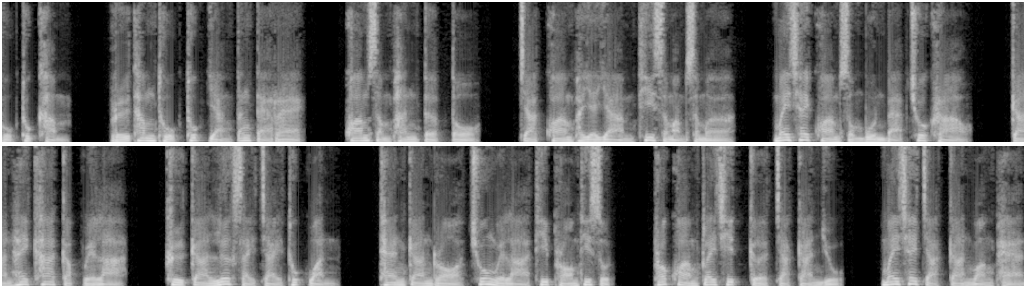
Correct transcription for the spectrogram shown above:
ถูกทุกคำหรือทำถูกทุกอย่างตั้งแต่แรก ความสัมพันธ์เติบโต จากความพยายามที่สม่ำเสมอ ไม่ใช่ความสมบูรณ์แบบชั่วคราว การให้ค่ากับเวลา คือการเลือกใส่ใจทุกวัน แทนการรอช่วงเวลาที่พร้อมที่สุด เพราะความใกล้ชิดเกิดจากการอยู่ ไม่ใช่จากการวางแผน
